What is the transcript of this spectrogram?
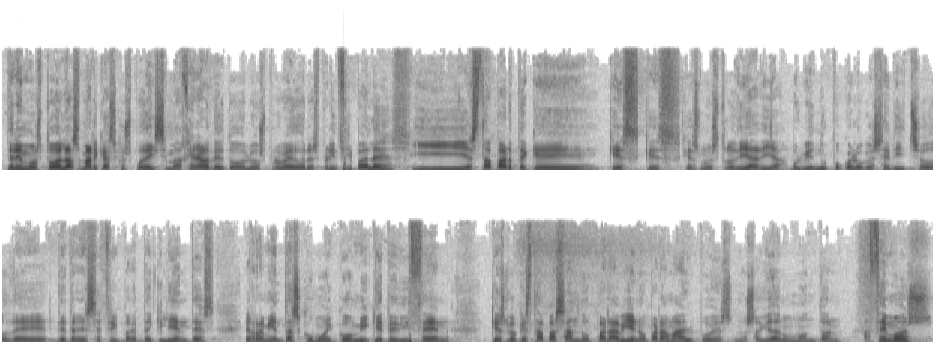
Tenemos todas las marcas que os podéis imaginar de todos los proveedores principales y esta parte que, es, que es, nuestro día a día. Volviendo un poco a lo que os he dicho de, tener ese feedback de clientes, herramientas como Ecomi que te dicen qué es lo que está pasando para bien o para mal, pues nos ayudan un montón. Hacemos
